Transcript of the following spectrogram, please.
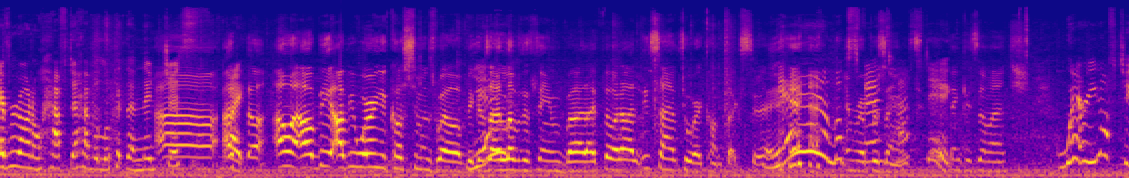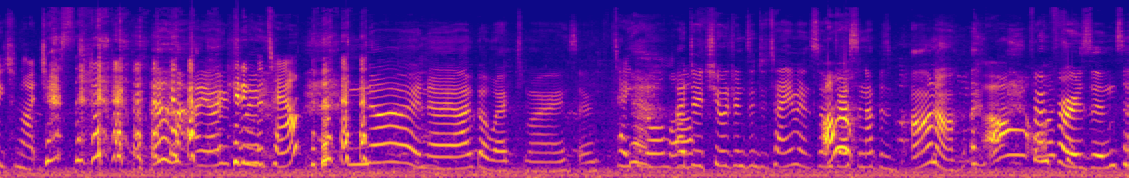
Everyone will have to have a look at them. They're just Uh, I like, thought, oh, I'll be I'll be wearing a costume as well because Yeah. I love the theme. But I thought at least I have to wear contacts today. Yeah, looks and represent. fantastic. Thank you so much. where are you off to tonight, Jess? I Hitting the town? no, no, I've got work tomorrow, so. Take it all off. I do children's entertainment, so I'm Oh. dressing up as Anna Oh, from awesome. Frozen. So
